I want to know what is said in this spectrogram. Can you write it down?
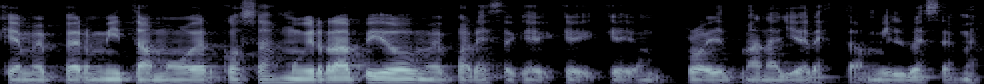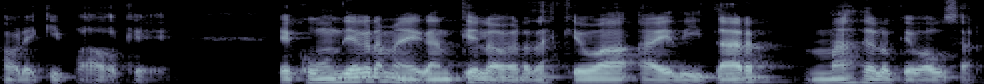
que me permita mover cosas muy rápido, me parece que, que, un project manager está mil veces mejor equipado que, que con un diagrama de Gantt que la verdad es que va a editar más de lo que va a usar.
